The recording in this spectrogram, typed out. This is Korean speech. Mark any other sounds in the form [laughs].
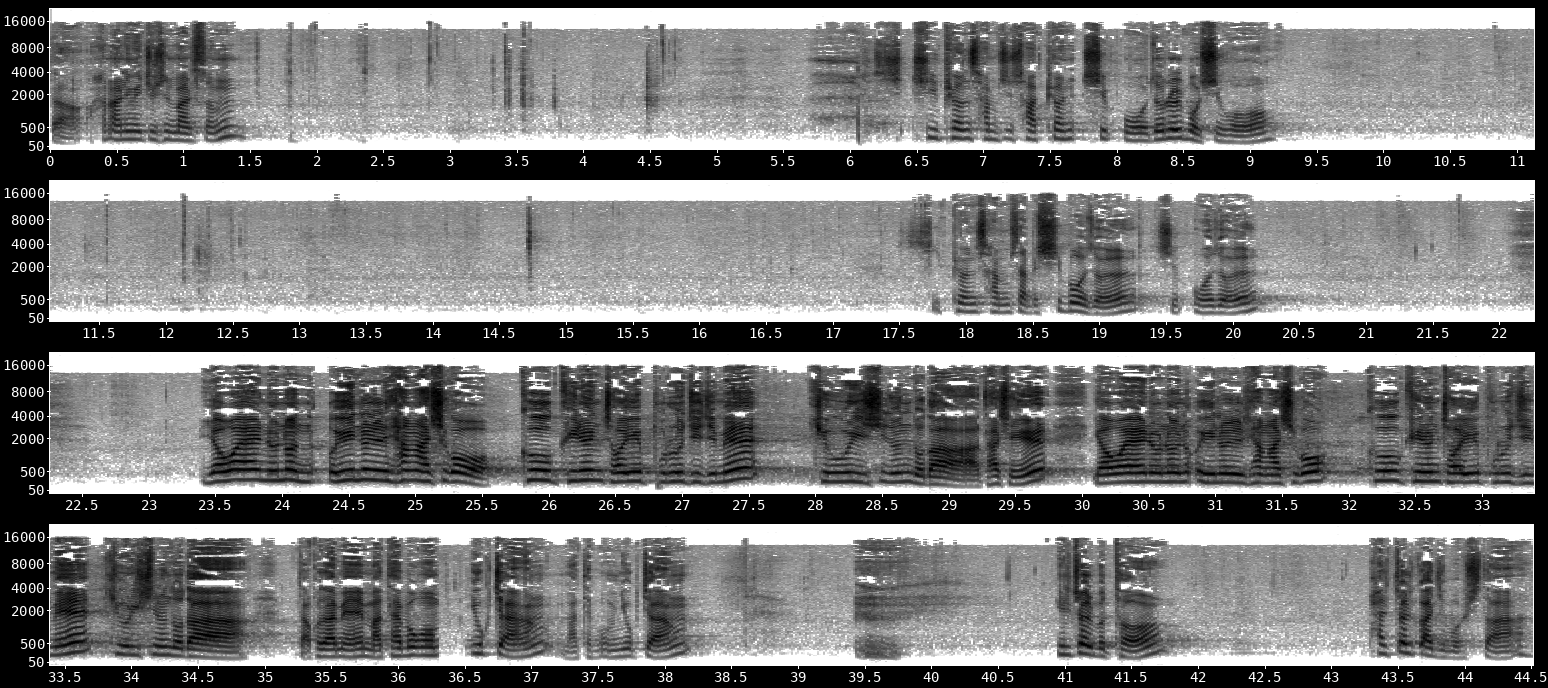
자, 하나님이 주신 말씀. 시편 34편 15절을 보시고. 시편 34편 15절 15절. 여호와의 눈은 의인을 향하시고 그 귀는 저희 부르짖음에 기울이시는 도다. 다시 여호와의 눈은 의인을 향하시고 그 귀는 저희 부르짖음에 기울이시는 도다. 자, 그 다음에 마태복음 6장, 마태복음 6장 1절부터 8절까지 봅시다.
